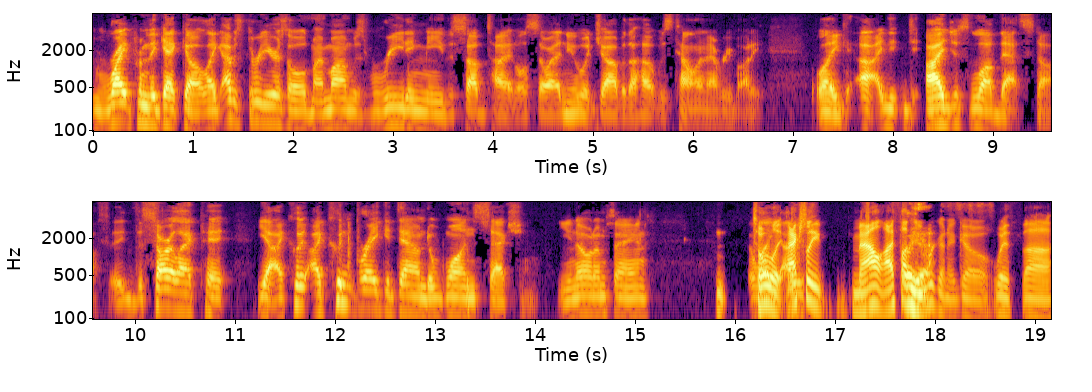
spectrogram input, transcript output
right from the get go. Like I was three years old. My mom was reading me the subtitles, so I knew what Jabba the Hutt was telling everybody. Like I, I just love that stuff. The Sarlacc pit. Yeah, I could I couldn't break it down to one section. You know what I'm saying? Totally. Like, I- Actually, Mal, I thought Oh, you yeah. were going to go with uh,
